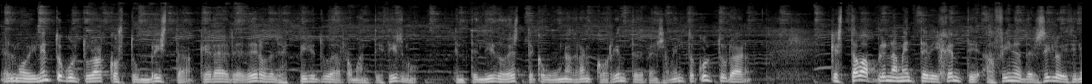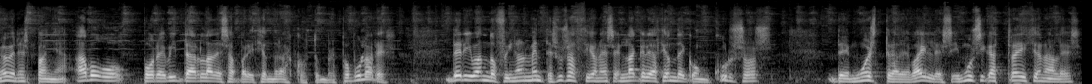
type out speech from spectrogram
el movimiento cultural costumbrista, que era heredero del espíritu del romanticismo, entendido este como una gran corriente de pensamiento cultural, que estaba plenamente vigente a fines del siglo XIX en España, abogó por evitar la desaparición de las costumbres populares, derivando finalmente sus acciones en la creación de concursos de muestra de bailes y músicas tradicionales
